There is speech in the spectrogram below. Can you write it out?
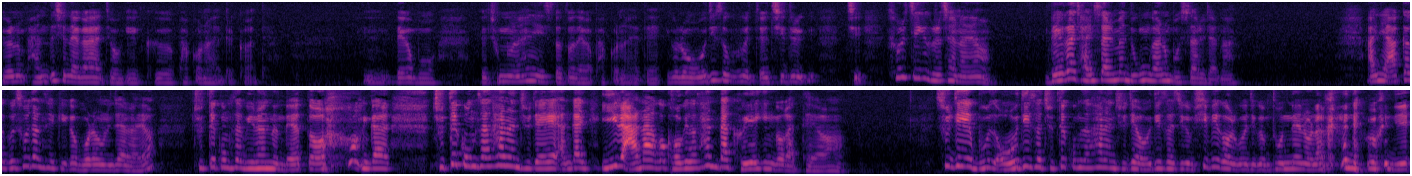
이거는 반드시 내가 저기 그 바꿔놔야 될 것 같아. 음, 내가 뭐 죽는 한이 있어도 내가 바꿔놔야 돼. 이걸 어디서 그저 지들 지 솔직히 그렇잖아요. 내가 잘 살면 누군가는 못 살잖아. 아니 아까 그 소장 새끼가 뭐라 그러는지 알아요? 주택공사 밀었는데요 또 그러니까 주택공사 사는 주제에 그러니까 일 안 하고 거기서 산다 그 얘기인 것 같아요. 수제에 무 어디서 주택공사 사는 주제 어디서 지금 시비 걸고 지금 돈 내놓으라 그러냐고 이제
